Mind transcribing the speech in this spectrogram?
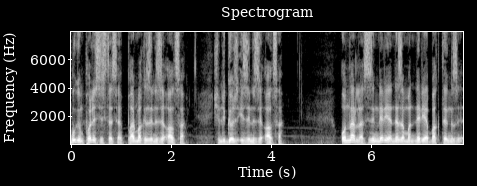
Bugün polis istese, parmak izinizi alsa, şimdi göz izinizi alsa, onlarla sizin nereye ne zaman nereye baktığınızı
